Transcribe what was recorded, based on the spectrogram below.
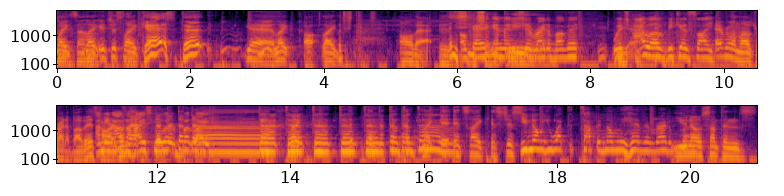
like shades like it's just like Guess that. yeah, like uh, like Put your- all that Let me is. see. Okay, show and then you sit right above it, which I love because like Everyone loves right above it. It's I mean, hard. I was When a high schooler, but, like, dun, dun, like, it, it's like it's just you know you at the top and normally heaven right above. you know something's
